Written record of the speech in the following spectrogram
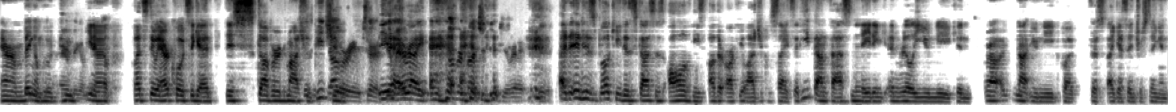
Hiram Bingham, who, Hiram who Bingham, you know, let's do air quotes again, discovered Machu Picchu. sure. Yeah, right. discovered Machu Picchu, right. And in his book, he discusses all of these other archaeological sites that he found fascinating and really unique, and uh, not unique, but just I guess interesting and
